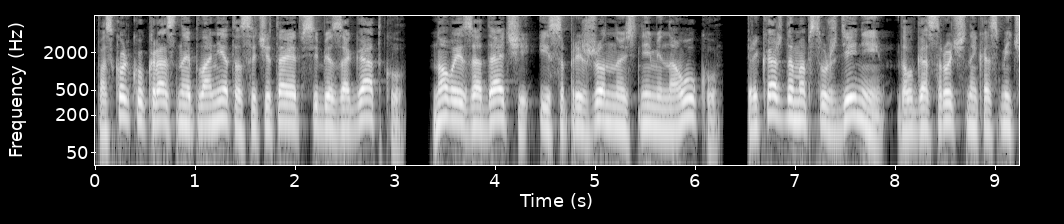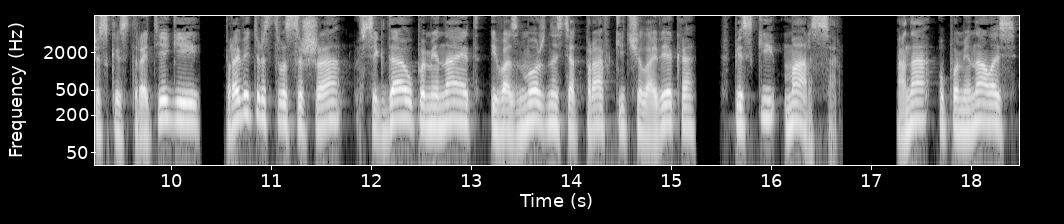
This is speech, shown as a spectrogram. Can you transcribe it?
Поскольку Красная планета сочетает в себе загадку, новые задачи и сопряженную с ними науку, при каждом обсуждении долгосрочной космической стратегии правительство США всегда упоминает и возможность отправки человека в пески Марса. Она упоминалась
